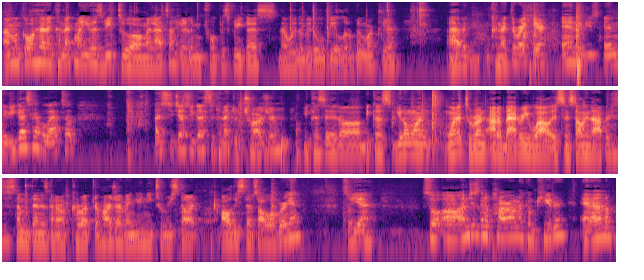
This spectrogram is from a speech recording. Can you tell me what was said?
I'm gonna go ahead and connect my USB to uh, my laptop here. Let me focus for you guys. That way the video will be a little bit more clear. I have it connected right here. And if you and if you guys have a laptop I suggest you guys to connect your charger because it uh because you don't want want it to run out of battery while it's installing the operating system. Then it's gonna corrupt your hard drive and you need to restart all these steps all over again. So yeah. So uh, I'm just gonna power on my computer and I'm gonna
